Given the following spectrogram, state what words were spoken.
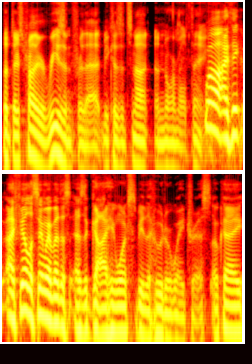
but there's probably a reason for that because it's not a normal thing. Well, I think I feel the same way about this as a guy who wants to be the Hooter waitress. Okay,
